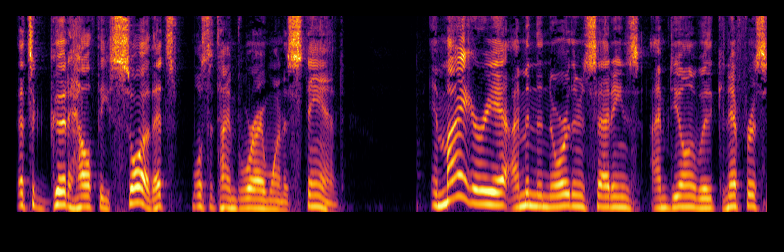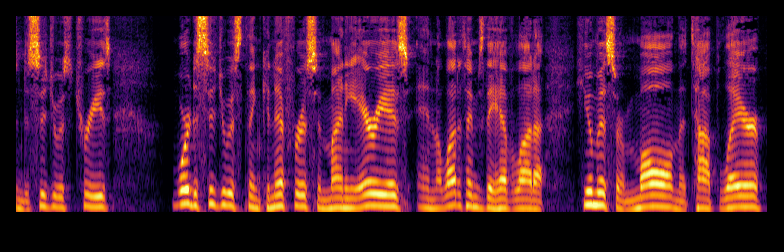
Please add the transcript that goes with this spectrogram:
that's a good, healthy soil. That's most of the time where I want to stand. In my area, I'm in the northern settings. I'm dealing with coniferous and deciduous trees, more deciduous than coniferous in many areas. And a lot of times they have a lot of humus or mold in the top layer.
